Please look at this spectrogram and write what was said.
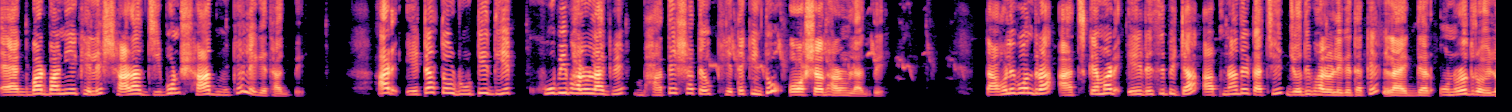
একবার বানিয়ে খেলে সারা জীবন স্বাদ মুখে লেগে থাকবে। আর এটা তো রুটি দিয়ে খুবই ভালো লাগবে, ভাতের সাথেও খেতে কিন্তু অসাধারণ লাগবে। তাহলে বন্ধুরা, আজকে আমার এই রেসিপিটা আপনাদের কাছে যদি ভালো লেগে থাকে লাইক দেওয়ার অনুরোধ রইল।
